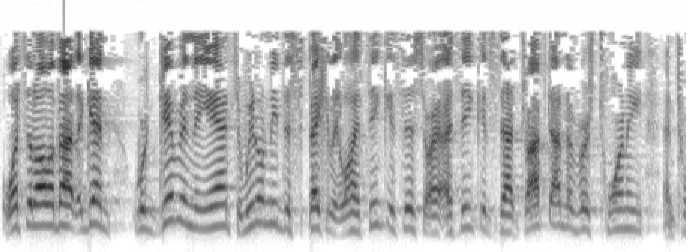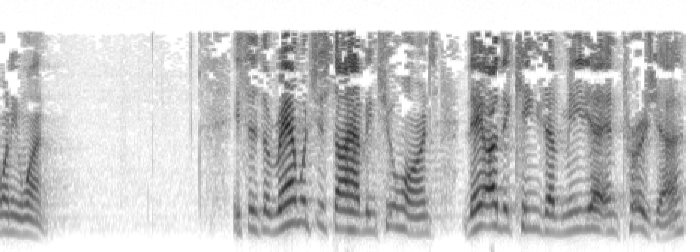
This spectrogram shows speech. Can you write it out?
What's it all about? Again, we're given the answer. We don't need to speculate. Well, I think it's this or I think it's that. Drop down to verse 20 and 21. He says, the ram which you saw having two horns, they are the kings of Media and Persia.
